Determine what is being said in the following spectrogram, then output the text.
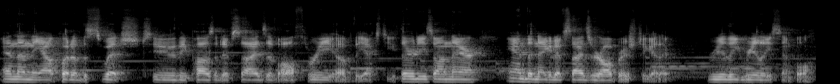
and then the output of the switch to the positive sides of all three of the XT30s on there, and the negative sides are all bridged together. Really, really simple.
